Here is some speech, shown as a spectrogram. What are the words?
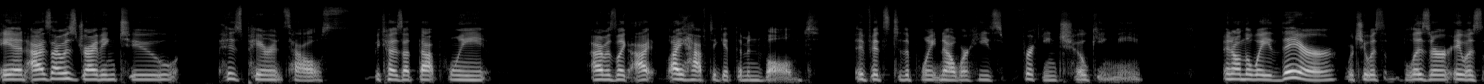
And as I was driving to his parents' house, because at that point, I was like, I, I have to get them involved if it's to the point now where he's freaking choking me. And on the way there, which it was blizzard, it was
